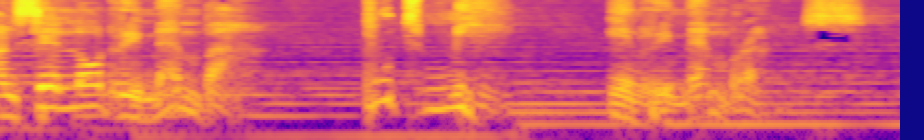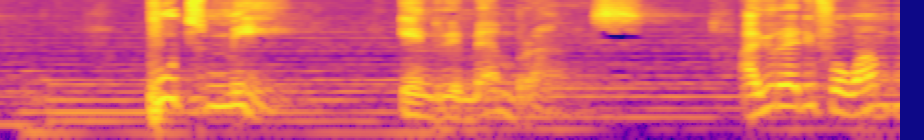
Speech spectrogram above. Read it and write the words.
and say, Lord, remember. Put me in remembrance. Put me in remembrance. Are you ready for one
